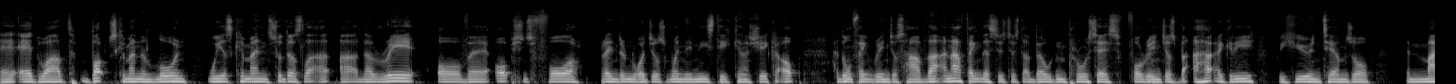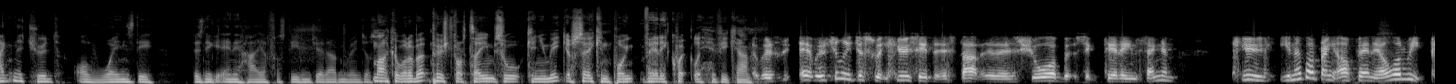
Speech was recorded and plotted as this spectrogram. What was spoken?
uh, Edouard, Burke's come in and loan, Weah's come in. So there's like a, an array of uh, options for Brendan Rodgers when he needs to kind of shake it up. I don't think Rangers have that. And I think this is just a building process for Rangers. But I agree with you in terms of the magnitude of Wednesday doesn't get any higher for Steven Gerrard and Rangers. Marco, we're a bit pushed for time, so can you make your second point very quickly if you can? It was it was really just what Hugh said at the start of the show about sectarian singing. Hugh, you never bring it up any other week.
